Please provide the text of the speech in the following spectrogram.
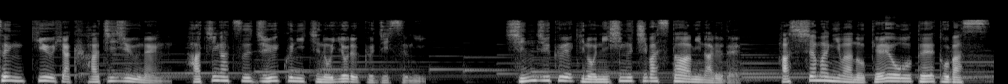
1980年8月19日の夜9時過ぎ新宿駅の西口バスターミナルで発車間際の京王帝都バス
